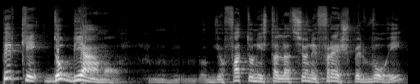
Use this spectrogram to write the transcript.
perché dobbiamo vi ho fatto un'installazione fresh per voi,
